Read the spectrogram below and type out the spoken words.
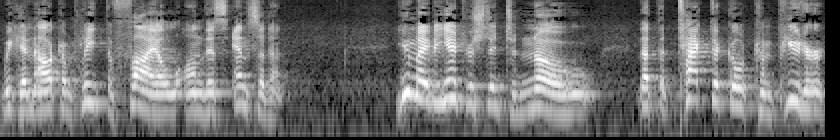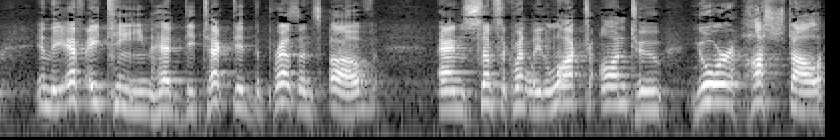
We can now complete the file on this incident. You may be interested to know that the tactical computer in the F 18 had detected the presence of and subsequently locked onto your hostile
